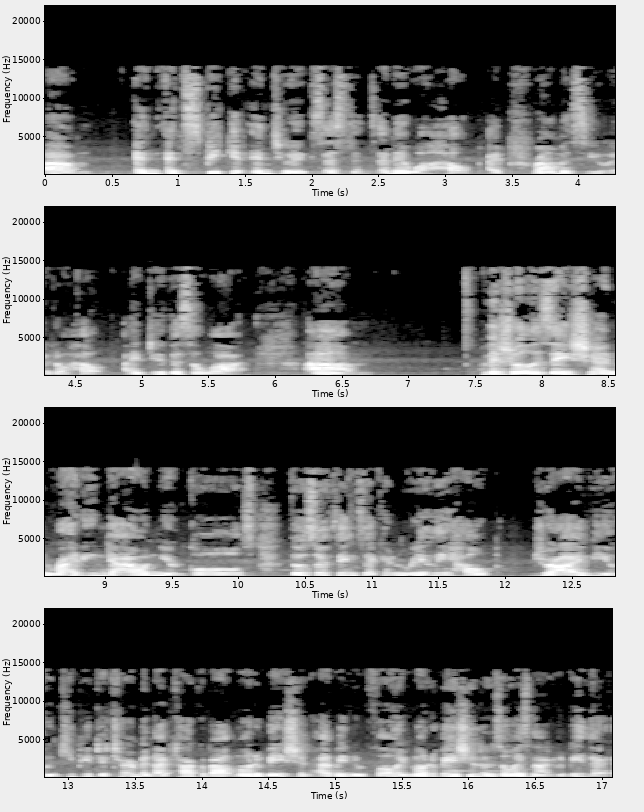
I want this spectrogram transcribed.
Um, and, and speak it into existence and it will help. I promise you it'll help. I do this a lot. Um, visualization, writing down your goals, those are things that can really help drive you and keep you determined. I've talked about motivation ebbing and flowing. Motivation is always not going to be there.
